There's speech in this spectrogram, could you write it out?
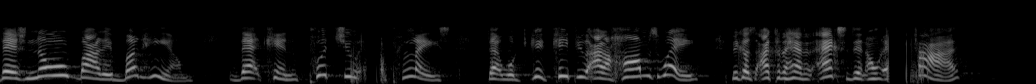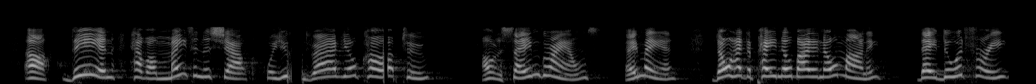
there's nobody but him that can put you in a place that will get, keep you out of harm's way because I could have had an accident on 5 uh, then have a maintenance shop where you can drive your car up to on the same grounds. Amen. Don't have to pay nobody no money. They do it free.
